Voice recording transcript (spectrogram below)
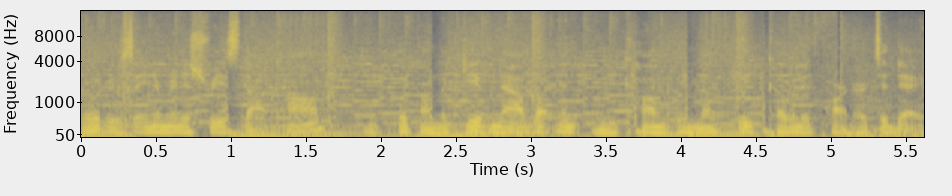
Go to ZehnerMinistries.com and click on the Give Now button and become a monthly covenant partner today.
